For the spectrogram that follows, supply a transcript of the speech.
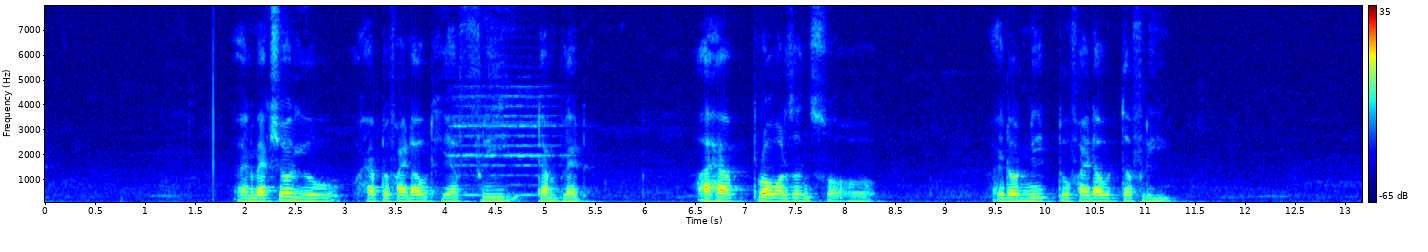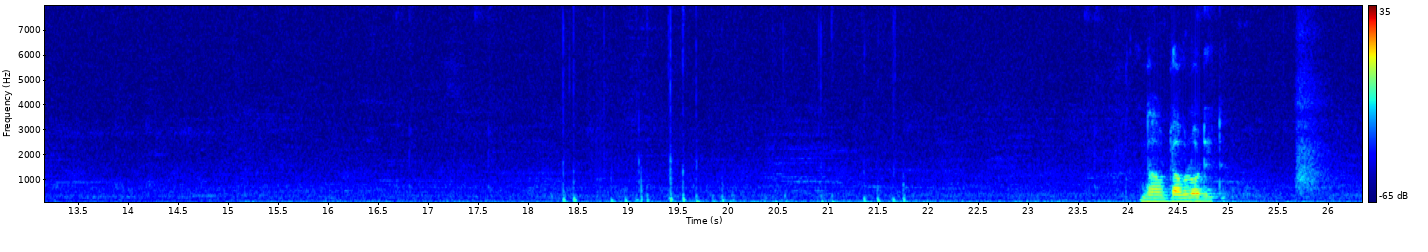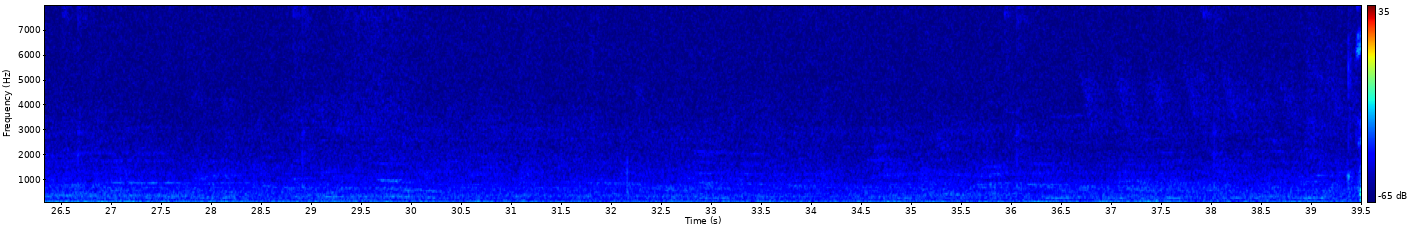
and make sure you have to find out here free template. I have pro version so I don't need to find out the free. Now download it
